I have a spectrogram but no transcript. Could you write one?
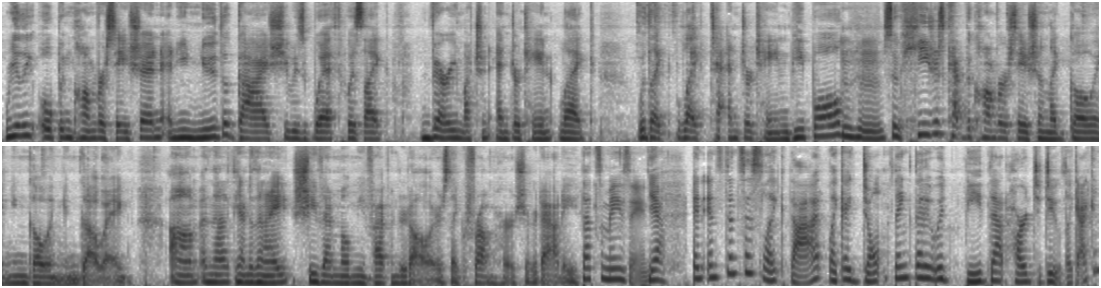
really open conversation. And you knew the guy she was with was like very much an entertain, like would like like to entertain people. So he just kept the conversation like going and going and going. Um, and then at the end of the night, she Venmoed me five hundred dollars like from her sugar daddy. That's amazing. Yeah. In instances like that, like I don't think that it would be that hard to do. Like I can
